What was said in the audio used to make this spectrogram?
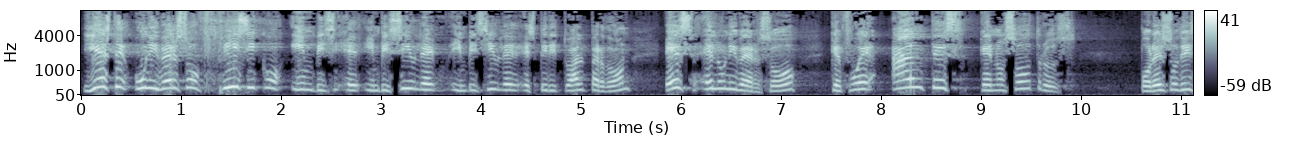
Y este universo físico eh, invisible, invisible, espiritual, perdón, es el universo que fue antes que nosotros. Por eso dice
